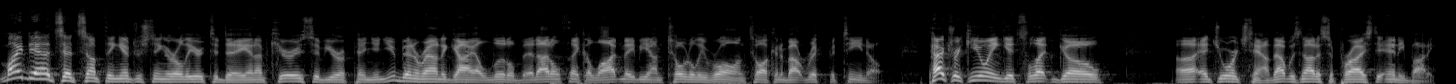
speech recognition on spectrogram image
My dad said something interesting earlier today, and I'm curious of your opinion. You've been around a guy a little bit. I don't think a lot. Maybe I'm totally wrong talking about Rick Pitino. Patrick Ewing gets let go uh, at Georgetown. That was not a surprise to anybody.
